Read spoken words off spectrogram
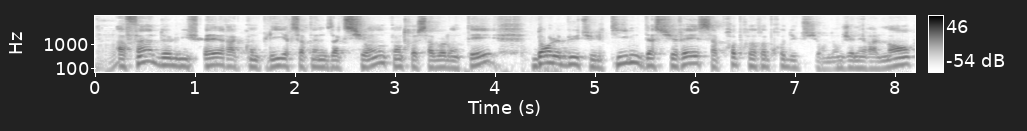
Mhm. afin de lui faire accomplir certaines actions contre sa volonté, dans le but ultime d'assurer sa propre reproduction. Donc généralement,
